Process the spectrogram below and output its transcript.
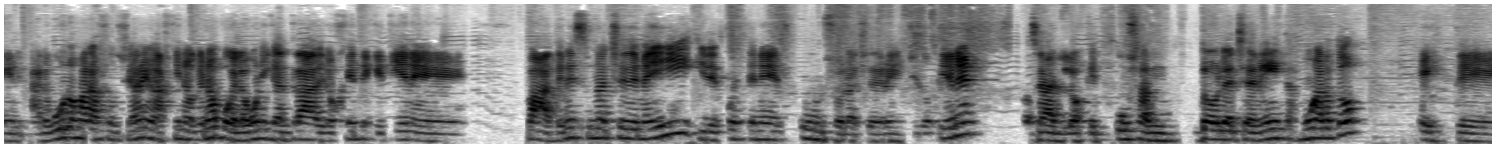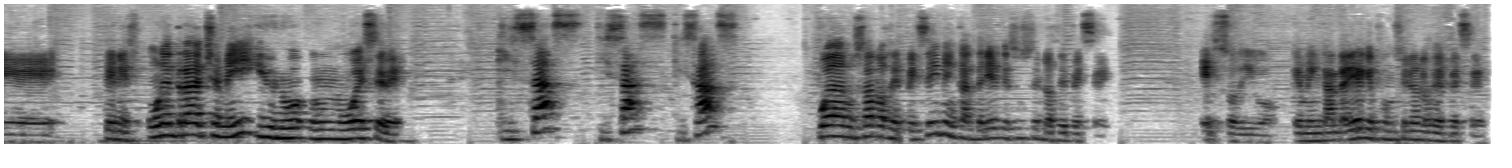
en algunos van a funcionar, imagino que no, porque la única entrada del ojete que tiene, va, tenés un HDMI y después tenés un solo HDMI, chicos, tiene, o sea, los que usan doble HDMI estás muerto, este, tenés una entrada HDMI y un, USB. Quizás, quizás, quizás puedan usar los de PC y me encantaría que se usen los de PC. Eso digo, que me encantaría que funcionen los de PC.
